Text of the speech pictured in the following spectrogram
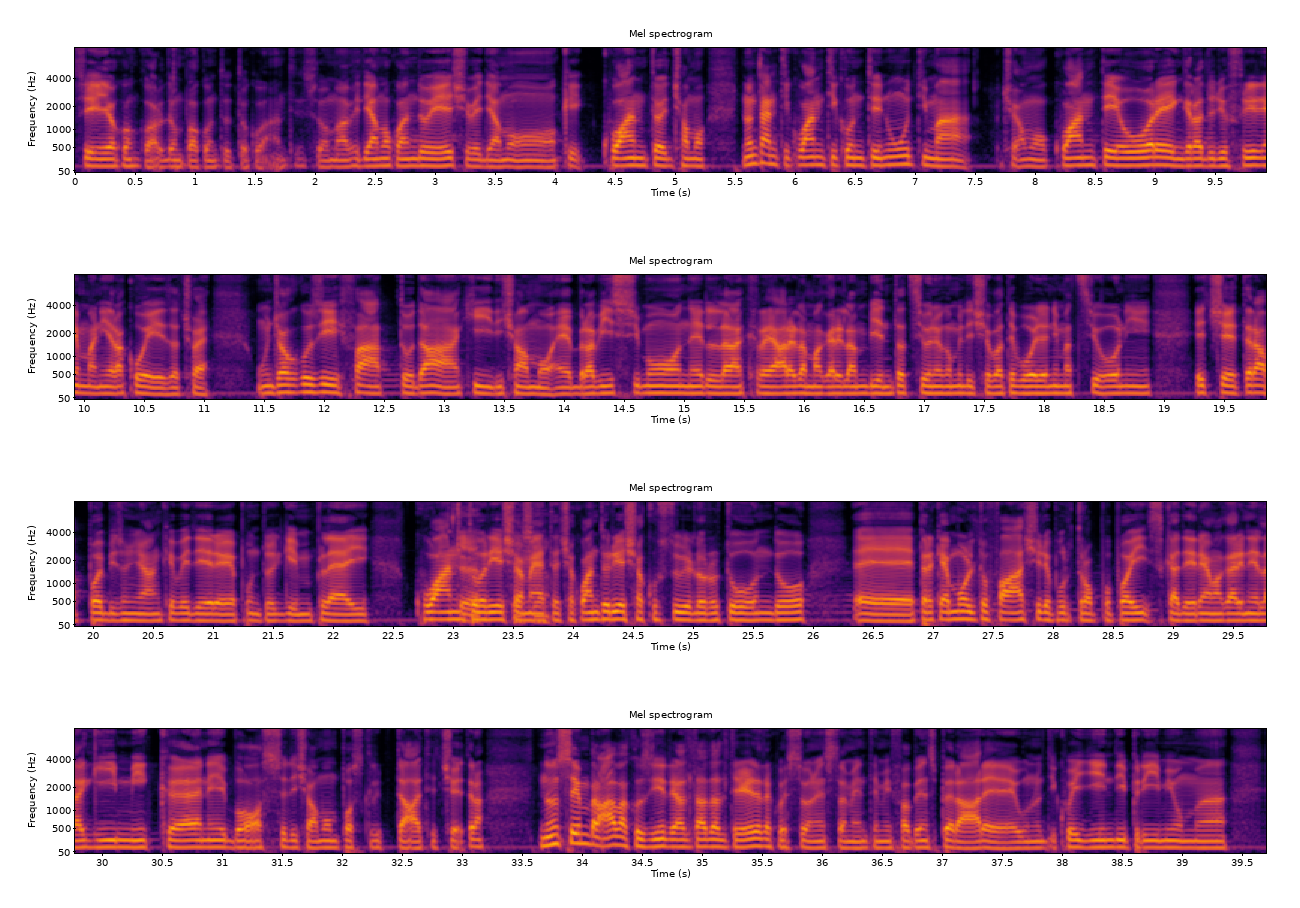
sì, io concordo un po' con tutto quanto. Insomma, vediamo quando esce, vediamo che quanto, diciamo, non tanti quanti contenuti, ma diciamo, quante ore è in grado di offrire in maniera coesa, cioè un gioco così fatto da chi diciamo è bravissimo nel creare la, magari l'ambientazione, come dicevate voi, le animazioni, eccetera, poi bisogna anche vedere appunto il gameplay, quanto certo, riesce a mettere, cioè quanto riesce a costruirlo rotondo, eh, perché è molto facile purtroppo poi scadere magari nella gimmick, eh, nei boss diciamo un po' scriptati, eccetera non sembrava così in realtà dal trailer, questo onestamente mi fa ben sperare, è uno di quegli indie premium.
